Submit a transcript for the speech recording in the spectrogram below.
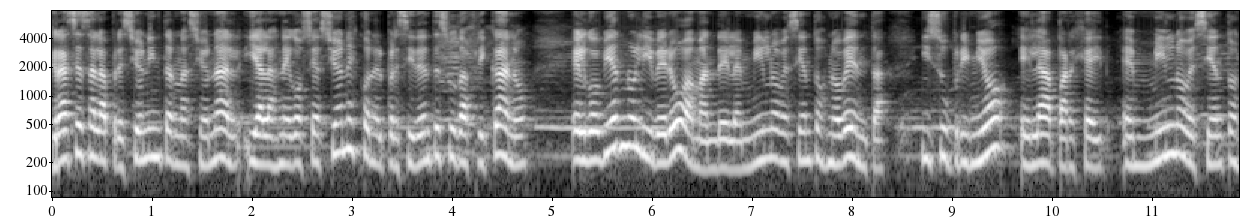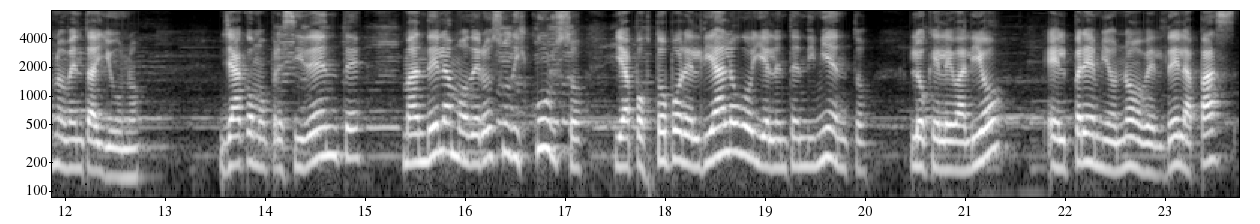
Gracias a la presión internacional y a las negociaciones con el presidente sudafricano, el gobierno liberó a Mandela en 1990 y suprimió el apartheid en 1991. Ya como presidente, Mandela moderó su discurso y apostó por el diálogo y el entendimiento, lo que le valió el Premio Nobel de la Paz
